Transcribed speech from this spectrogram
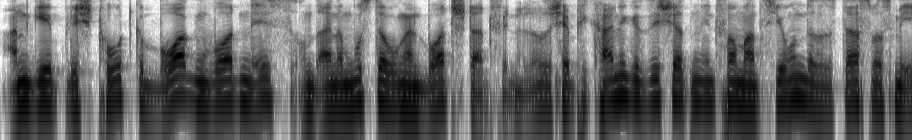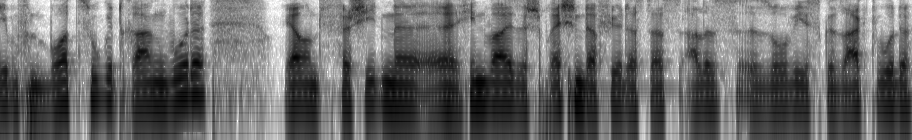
angeblich tot geborgen worden ist und eine Musterung an Bord stattfindet. Also ich habe hier keine gesicherten Informationen. Das ist das, was mir eben von Bord zugetragen wurde. Ja, und verschiedene äh, Hinweise sprechen dafür, dass das alles, äh, so wie es gesagt wurde,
